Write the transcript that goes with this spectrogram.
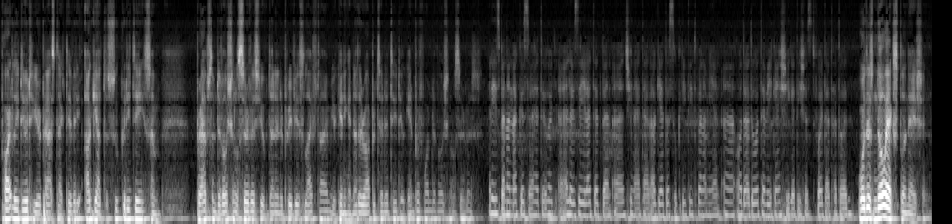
Partly due to your past activity, agyata sukriti, some perhaps some devotional service you've done in a previous lifetime. You're getting another opportunity to again perform devotional service. Részben annak köszönhető, hogy előző életedben uh, csináltál agyát a szukritit, valamilyen uh, odaadó tevékenységet is, ezt folytathatod. Or there's no explanation,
